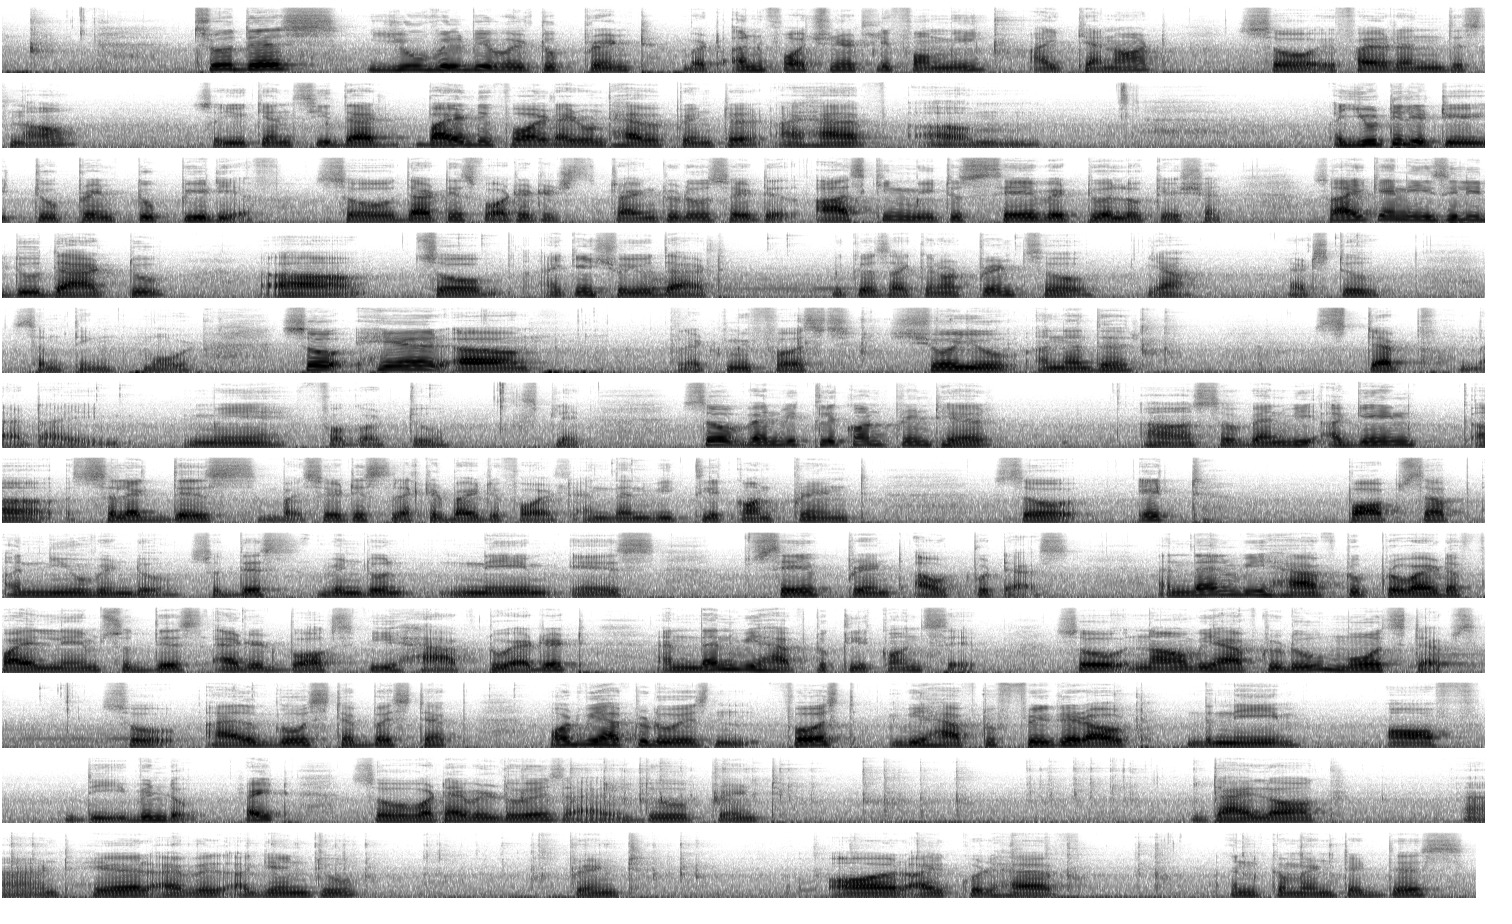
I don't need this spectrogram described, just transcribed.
through this you will be able to print but unfortunately for me I cannot. So if I run this now so you can see that by default I don't have a printer. I have um, a utility to print to PDF so that is what it is trying to do. So it is asking me to save it to a location. So I can easily do that too. Uh, so I can show you that because I cannot print. So yeah let's do something more. So here um, let me first show you another step that I may forgot to explain. So when we click on print here uh, so when we again uh, select this by so it is selected by default and then we click on print so it pops up a new window. So this window name is save print output as. And then we have to provide a file name. So this edit box we have to edit and then we have to click on save. So now we have to do more steps so I'll go step by step. What we have to do is first we have to figure out the name of the window right? So what I will do is I'll do print dialog and here I will again do print or I could have uncommented this.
